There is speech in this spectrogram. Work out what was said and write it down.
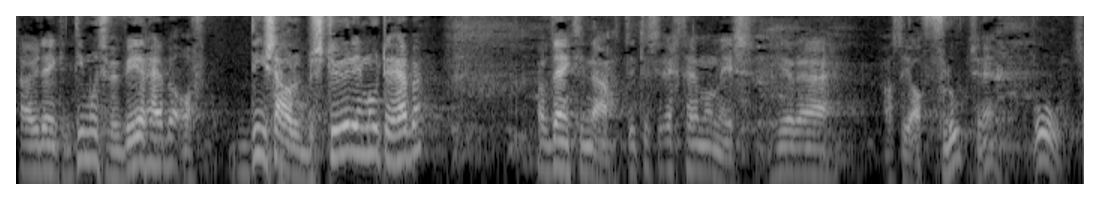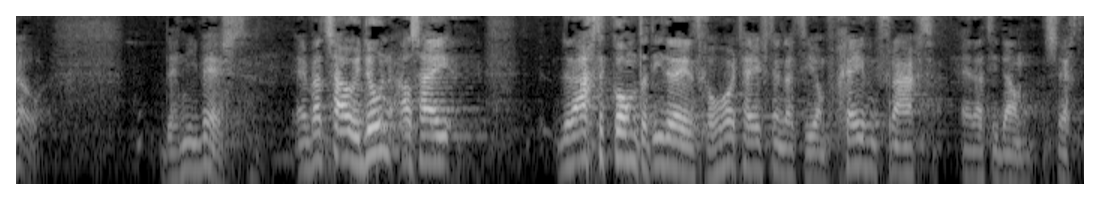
Zou u denken, die moeten we weer hebben? Of die zou het bestuur in moeten hebben? Of denkt u, nou, dit is echt helemaal mis. Hier, uh, als hij al vloekt, hè. Oeh, zo. Dat is niet best. En wat zou u doen als hij erachter komt dat iedereen het gehoord heeft en dat hij om vergeving vraagt en dat hij dan zegt,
